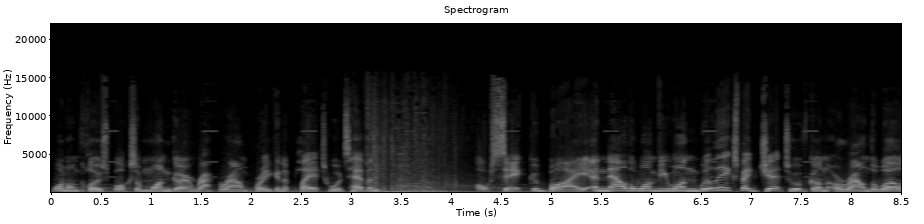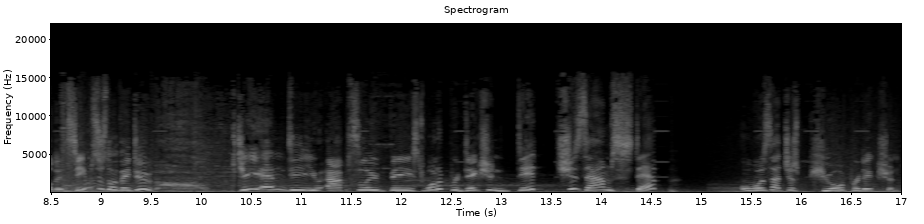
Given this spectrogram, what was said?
One on close box and one going wrap around, probably going to play it towards Heaven. Oh, sick. Goodbye. And now the 1v1. Will they expect Jett to have gone around the world? It seems as though they do. GMD, you absolute beast. What a prediction. Did ShahZaM step? Or was that just pure prediction?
